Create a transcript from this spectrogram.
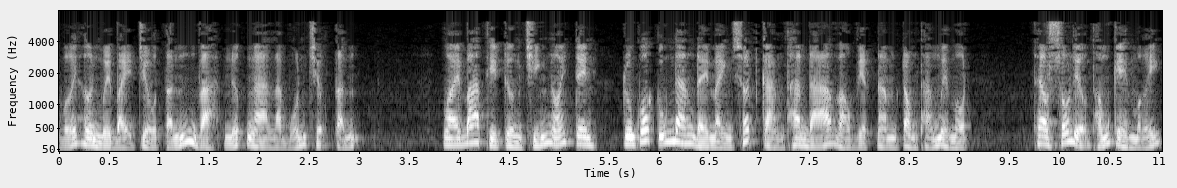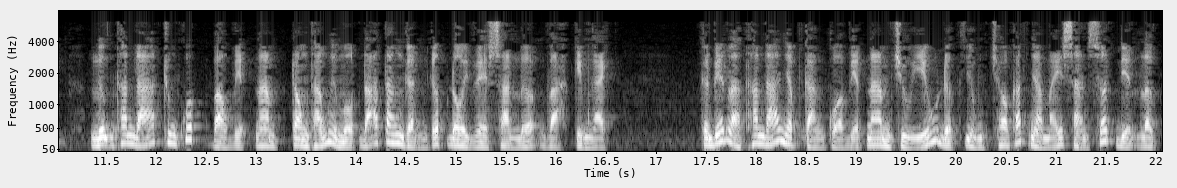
với hơn 17 triệu tấn và nước Nga là 4 triệu tấn. Ngoài ba thị trường chính nói trên, Trung Quốc cũng đang đẩy mạnh xuất cảng than đá vào Việt Nam trong tháng 11. Theo số liệu thống kê mới, lượng than đá Trung Quốc vào Việt Nam trong tháng 11 đã tăng gần gấp đôi về sản lượng và kim ngạch. Cần biết là than đá nhập cảng của Việt Nam chủ yếu được dùng cho các nhà máy sản xuất điện lực.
